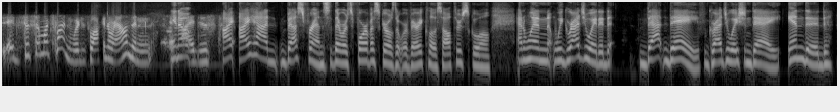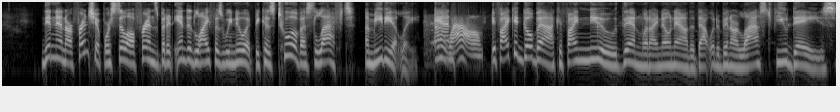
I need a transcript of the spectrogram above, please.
it's just so much fun. We're just walking around and You know, I just I, I had best friends. There was four of us girls that were very close all through school. And when we graduated, that day, graduation day, ended didn't end our friendship. We're still all friends, but it ended life as we knew it because two of us left immediately. Oh wow. If I could go back, if I knew then what I know now that that would have been our last few days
